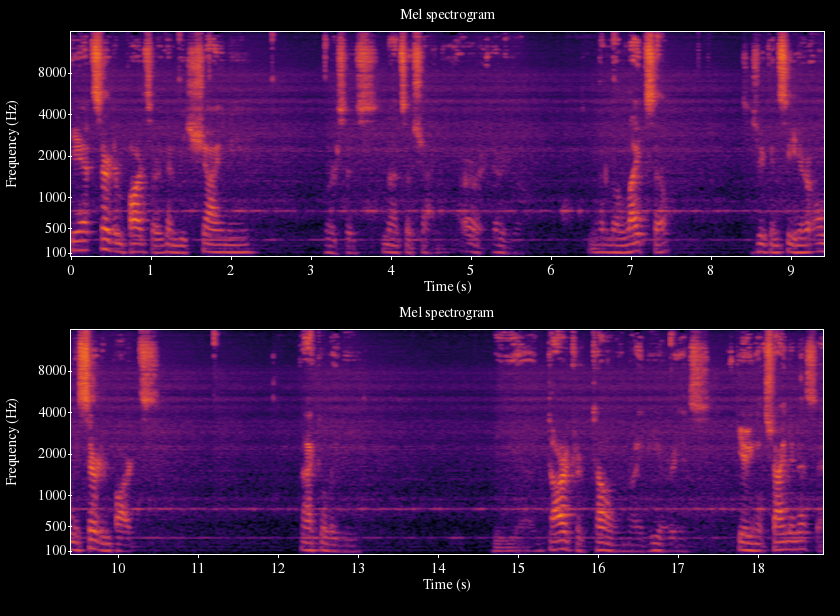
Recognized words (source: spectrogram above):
get certain parts are going to be shiny versus not so shiny. Alright, there you go. I'm going to go like so. so. As you can see here, only certain parts. Actually, the, the uh, darker tone right here is giving it shininess, and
